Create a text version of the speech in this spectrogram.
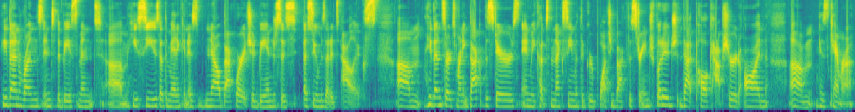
He then runs into the basement. Um, he sees that the mannequin is now back where it should be and just assumes that it's Alex. Um, he then starts running back up the stairs, and we cut to the next scene with the group watching back the strange footage that Paul captured on um, his camera.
